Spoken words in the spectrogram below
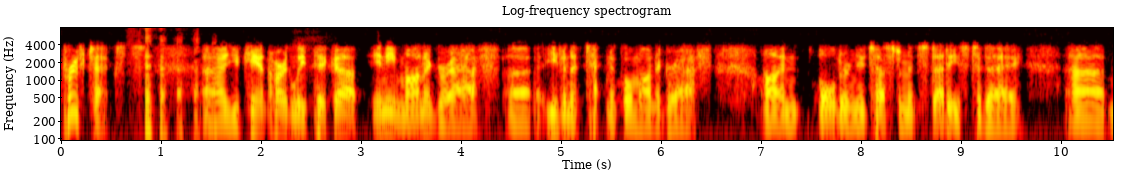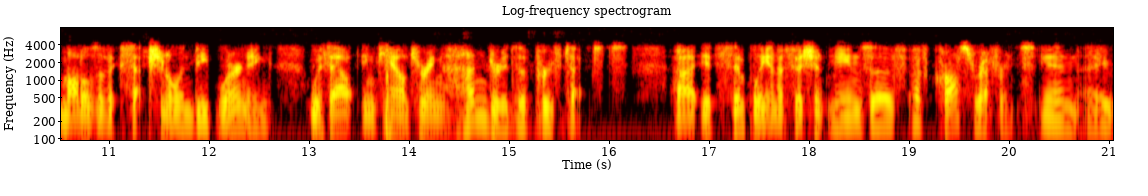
proof texts. uh, you can't hardly pick up any monograph, uh, even a technical monograph, on older New Testament studies today, uh, models of exceptional and deep learning, without encountering hundreds of proof texts. Uh, it's simply an efficient means of, of cross reference in a,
